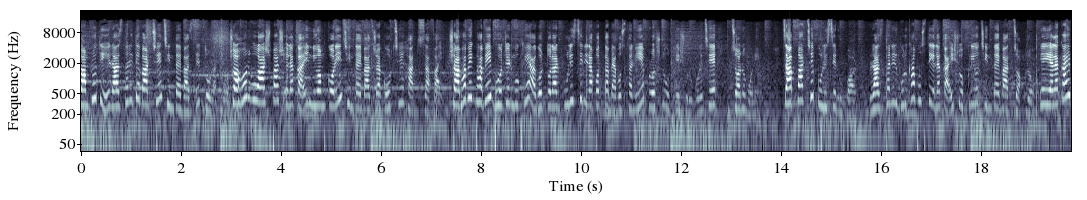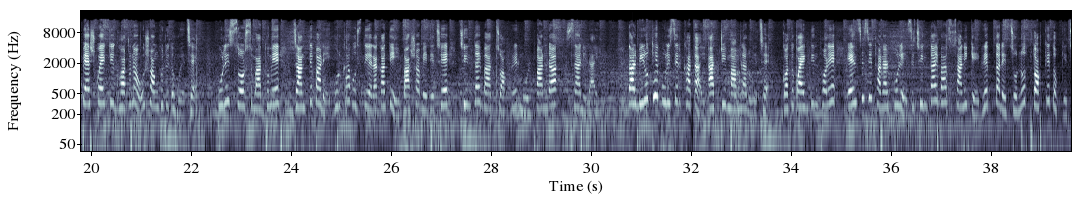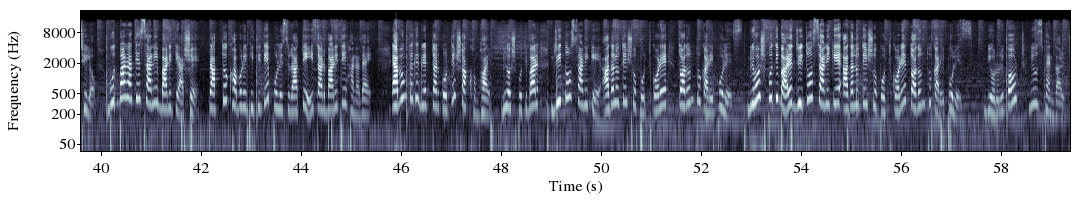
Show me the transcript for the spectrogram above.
সম্প্রতি রাজধানীতে বাড়ছে ছিনতাইবাজদের দৌরাত্ম্য। শহর ও আশপাশ এলাকায় নিয়ম করেই ছিনতাইবাজরা করছে হাত সাফাই। স্বাভাবিকভাবেই ভোটের মুখে আগরতলার পুলিশি নিরাপত্তা ব্যবস্থা নিয়ে প্রশ্ন উঠতে শুরু করেছে জনমনে। চাপ বাড়ছে পুলিশের উপর। রাজধানীর গুর্খাবস্তি এলাকায় সক্রিয় ছিনতাইবাজ চক্র। এই এলাকায় বেশ কয়েকটি ঘটনাও সংঘটিত হয়েছে। পুলিশ সোর্স মাধ্যমে জানতে পারে গুর্খাবস্তি এলাকাতেই বাসা বেঁধেছে ছিনতাইবাজ চক্রের মূল পান্ডা সানি রাই তার বিরুদ্ধে পুলিশের খাতায় আটটি মামলা রয়েছে। গত কয়েকদিন ধরে এনসিসি থানার পুলিশ ছিনতাইবাজ সানিকে গ্রেপ্তারের জন্য তককে তককে ছিল। বুধবার রাতে সানি বাড়িতে আসে। প্রাপ্ত খবরের ভিত্তিতে পুলিশ রাতেই তার বাড়িতে হানা দেয় এবং তাকে গ্রেপ্তার করতে সক্ষম হয়। বৃহস্পতিবার ধৃত সানিকে আদালতে সোপর্দ করে তদন্তকারী পুলিশ। বৃহস্পতিবার ধৃত সানিকে আদালতে সোপর্দ করে তদন্তকারী police. Bureau report, news Vanguard.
